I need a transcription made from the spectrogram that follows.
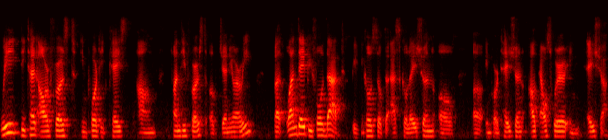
We detect our first imported case on 21st of January, but one day before that, because of the escalation of uh, importation out elsewhere in Asia,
